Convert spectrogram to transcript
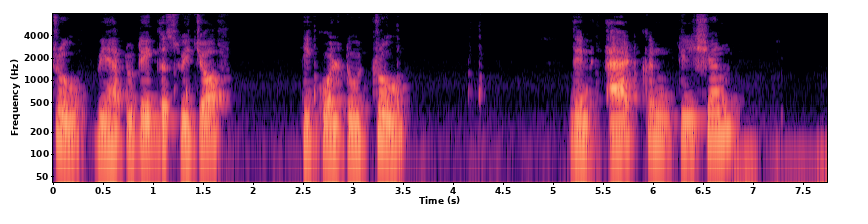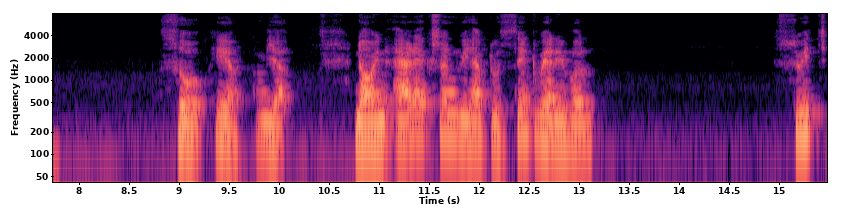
true. We have to take the switch off equal to true then add condition so here yeah now in add action, we have to set variable switch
